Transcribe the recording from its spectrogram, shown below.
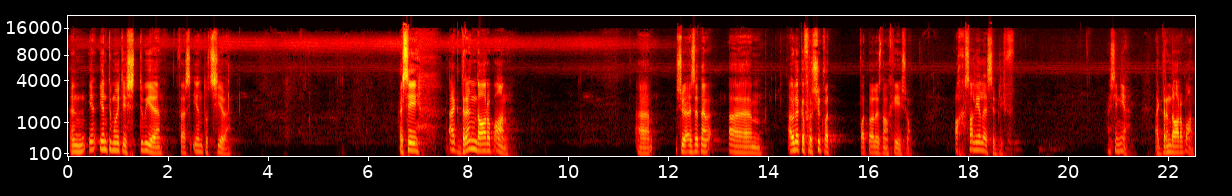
In 1 Timoteus 2 vers 1 tot 7. Hy sê ek dring daarop aan. Ehm uh, so is dit nou ehm um, oulike versoek wat wat Paulus dan gee hierso. Ag, sal julle asseblief. Hy sê nee. Ek dring daarop aan.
